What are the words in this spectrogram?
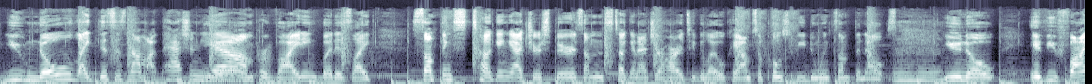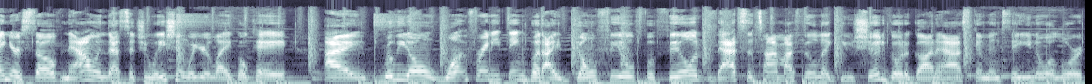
you know like this is not my passion yeah, yeah i'm providing but it's like something's tugging at your spirit, something's tugging at your heart to be like, okay, I'm supposed to be doing something else. Mm-hmm. You know, if you find yourself now in that situation where you're like, okay, I really don't want for anything, but I don't feel fulfilled, that's the time I feel like you should go to God and ask Him and say, you know what, Lord,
